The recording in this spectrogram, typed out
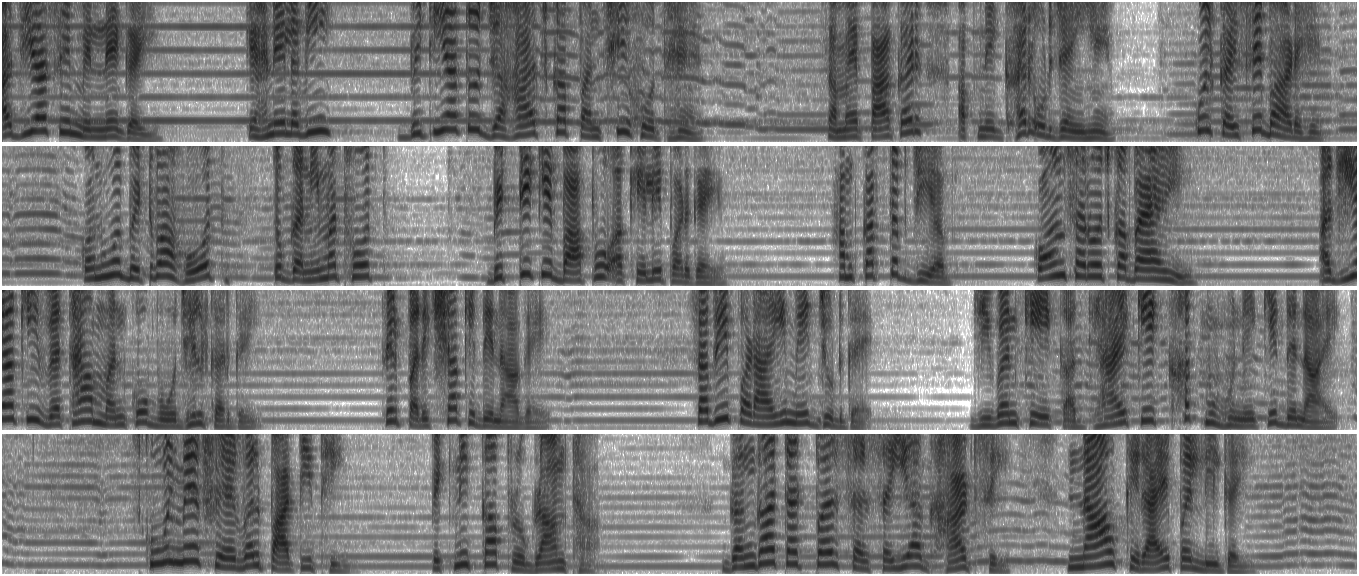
अजिया से मिलने गई। कहने लगी, बिटिया तो जहाज़ का पंछी होते हैं। समय पाकर अपने घर उड़ जाई हैं। कुल कैसे बाढ़ है? कौनुआ बिटवा होत तो गनीमत होत। बिट्टी के बापू अकेले पड़ गए। हम कब तक जियब? कौन सरोज का ब्याही अजिया की व्यथा मन को बोझिल कर गई। फिर परीक्षा के दिन आ गए। सभी पढ़ाई में जुट गए। जीवन के एक अध्याय के खत्म होने के दिन आए। स्कूल में फेयरवेल पार्टी थी। पिकनिक का प्रोग्राम था। गंगा तट पर सरसैया घाट से नाव किराए पर ली गई।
